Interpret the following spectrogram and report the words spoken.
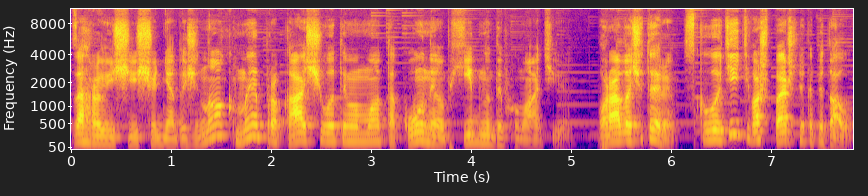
Заграючи щодня до жінок, ми прокачуватимемо таку необхідну дипломатію. Порада 4. Сколотіть ваш перший капітал.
